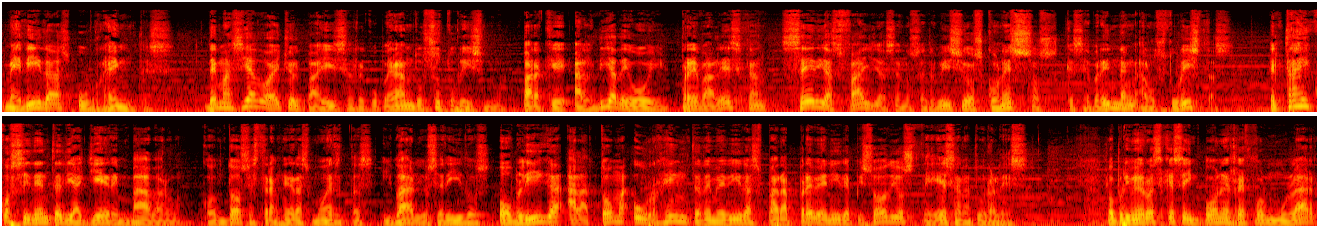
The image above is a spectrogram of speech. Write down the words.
Medidas urgentes. Demasiado ha hecho el país recuperando su turismo para que al día de hoy prevalezcan serias fallas en los servicios con esos que se brindan a los turistas. El trágico accidente de ayer en Bávaro con dos extranjeras muertas y varios heridos, obliga a la toma urgente de medidas para prevenir episodios de esa naturaleza. Lo primero es que se impone reformular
